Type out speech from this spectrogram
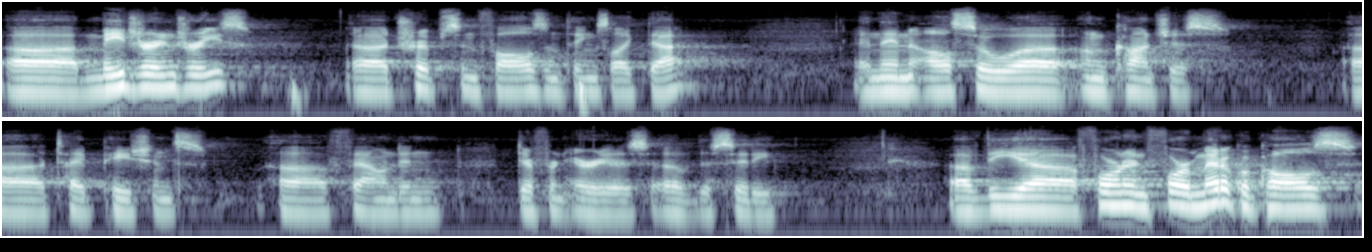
Uh, major injuries, uh, trips and falls and things like that. And then also uh, unconscious uh, type patients uh, found in different areas of the city. Of the uh, 404 medical calls,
